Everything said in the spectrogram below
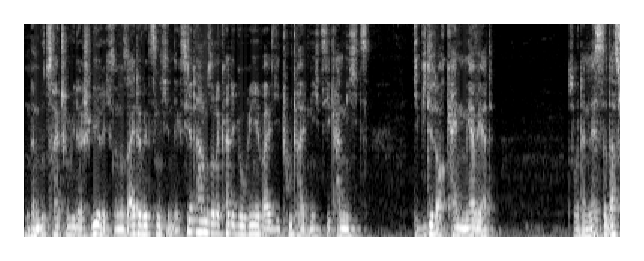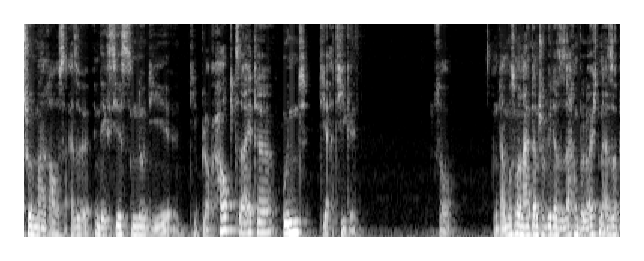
Und dann wird es halt schon wieder schwierig. So eine Seite willst du nicht indexiert haben, so eine Kategorie, weil die tut halt nichts, die kann nichts. Die bietet auch keinen Mehrwert. So, dann lässt du das schon mal raus. Also indexierst du nur die, die Blog-Hauptseite und die Artikel. So. Und da muss man halt dann schon wieder so Sachen beleuchten. Also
